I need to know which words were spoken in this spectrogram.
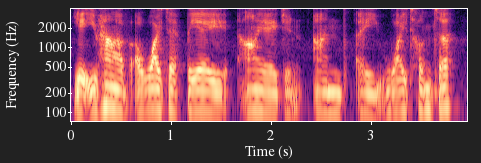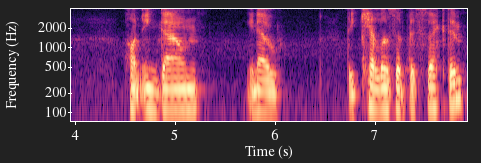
Yet you have a white FBI agent and a white hunter hunting down, you know, the killers of this victim.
